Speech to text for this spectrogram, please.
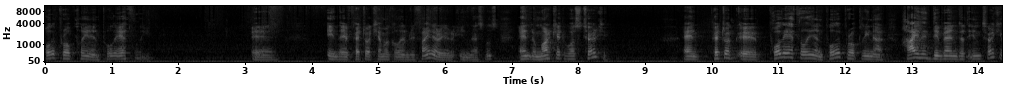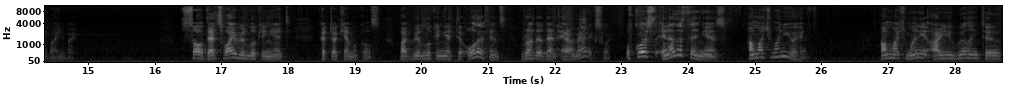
polypropylene and polyethylene uh, in their petrochemical and refinery investments, and the market was Turkey. And petro, uh, polyethylene and polypropylene are highly demanded in Turkey, by the way. So that's why we're looking at petrochemicals, but we're looking at the olefins rather than aromatics. Of course, another thing is how much money you have. How much money are you willing to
